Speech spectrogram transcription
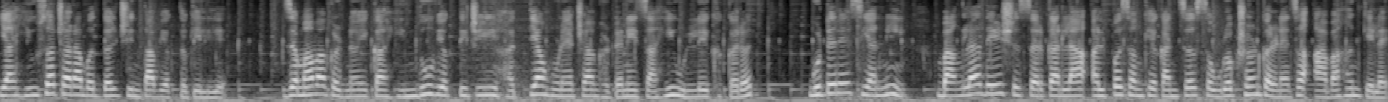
या हिंसाचाराबद्दल चिंता व्यक्त केली आहे. जमावाकडनं एका हिंदू व्यक्तीची हत्या होण्याच्या घटनेचाही उल्लेख करत गुटेरेस यांनी बांगलादेश सरकारला अल्पसंख्यकांचं संरक्षण करण्याचं आवाहन केलंय.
